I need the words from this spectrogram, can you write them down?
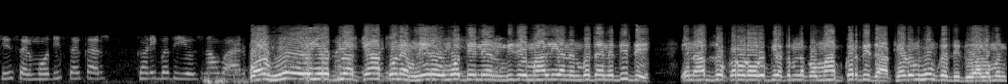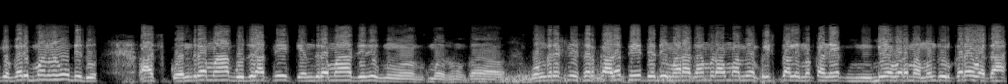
જી સર મોદી સરકાર ઘણી બધી યોજનાઓ બહાર પણ હું યોજના ક્યાં કોને નીરવ મોદી ને વિજય માલિયા ને બધાને દીધી? એને અબજો કરોડો રૂપિયા તમને કહું, માફ કરી દીધા. ખેડૂત શું કરી દીધું? હાલો, મને કહ્યું ગરીબ માણસ શું દીધું? આ કેન્દ્રમાં, ગુજરાતની કેન્દ્રમાં જે કોંગ્રેસની સરકાર હતી, તેથી મારા ગામડામાં મેં પિસ્તાલીસ મકાન એક, બે વર્ષમાં મંજૂર કરાવ્યા હતા.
